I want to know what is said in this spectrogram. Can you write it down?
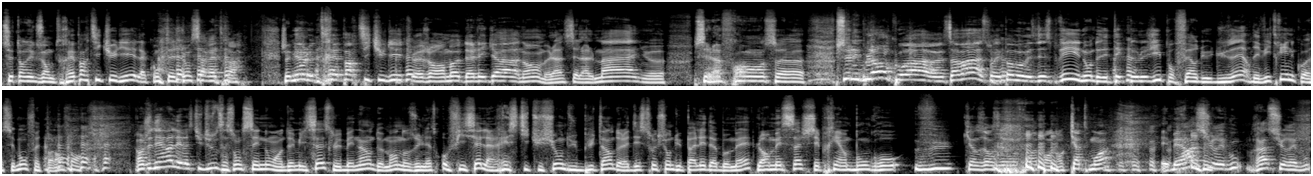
C'est un exemple très particulier. La contagion s'arrêtera. J'aime bien le très particulier, tu vois, genre en mode Ah les gars, non, mais là c'est l'Allemagne, euh, c'est la France, euh, c'est les blancs quoi. Ça va, soyez pas mauvais d'esprit. Nous on a des technologies pour faire du, verre, des vitrines quoi. C'est bon, faites pas l'enfant. En général, les restitutions, de toute façon, c'est non. En 2016, le Bénin demande dans une lettre officielle la restitution du butin de la destruction du palais d'Abomey. Leur message s'est pris un bon gros vu 15h03 pendant 4 mois. Et bien rassurez-vous, rassurez-vous,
